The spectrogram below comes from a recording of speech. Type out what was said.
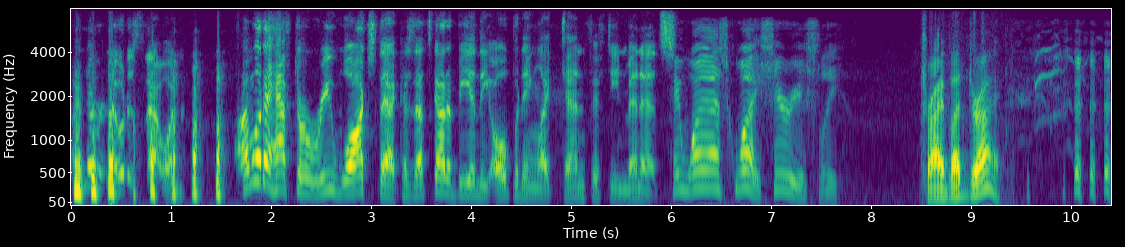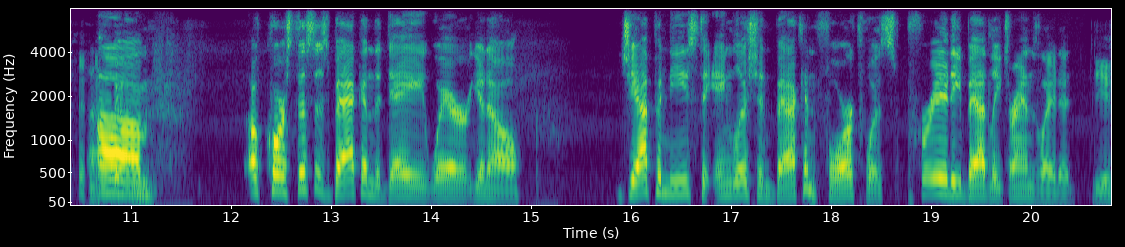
I never noticed that one. I'm gonna have to rewatch that because that's got to be in the opening like 10, 15 minutes. Hey, why ask why? Seriously. Try Bud Dry. Um, of course, this is back in the day where you know Japanese to English and back and forth was pretty badly translated. Yeah.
